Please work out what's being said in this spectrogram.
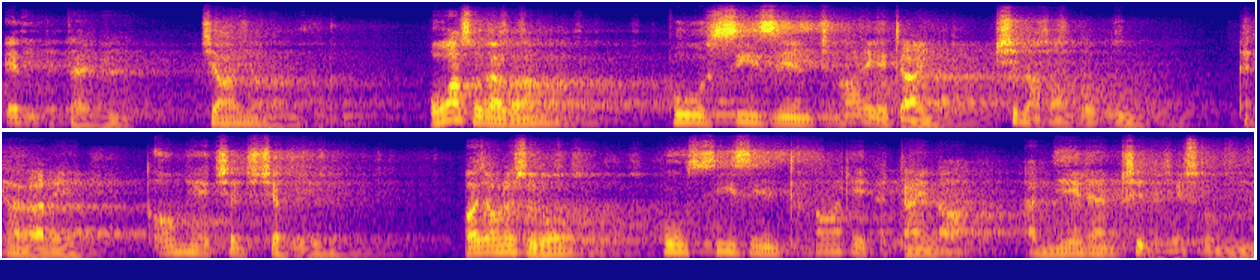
အဲ့ဒီအတန်ကြီးကြားရမှာမဟုတ်ဘူးဘဝဆိုတာကကိုယ်စီစဉ်ထားတဲ့အတိုင်းဖြစ်လာမှာမဟုတ်ဘူးအဲ့ဒါကလည်း ကောင်းတဲ့အချက်တစ်ချက်ပဲဘာကြောင့်လဲဆိုတော့ကိုယ်စီစဉ်ထားတဲ့အတိုင်းသာအမြဲတမ်းဖြစ်နေလို့ဆိုရင်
